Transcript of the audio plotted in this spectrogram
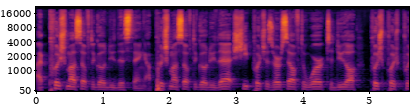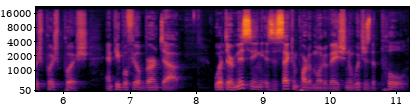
I push myself to go do this thing. I push myself to go do that. She pushes herself to work to do all push, push, push, push, push. And people feel burnt out. What they're missing is the second part of motivation, which is the pull.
